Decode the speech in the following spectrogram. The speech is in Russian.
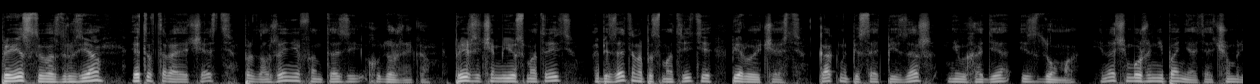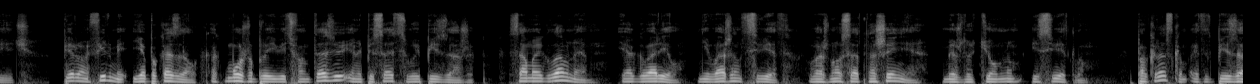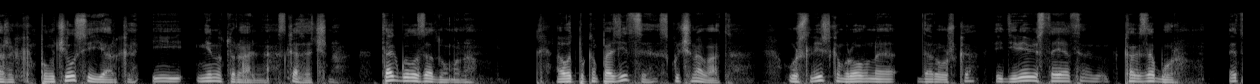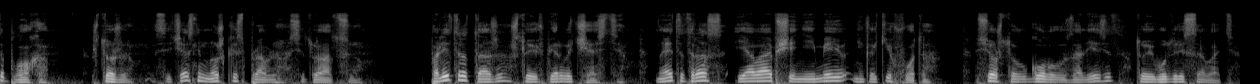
Приветствую вас, друзья! Это вторая часть продолжения фантазий художника. Прежде чем ее смотреть, обязательно посмотрите первую часть, как написать пейзаж, не выходя из дома. Иначе можно не понять, о чем речь. В первом фильме я показал, как можно проявить фантазию и написать свой пейзажик. Самое главное, я говорил, не важен цвет, важно соотношение между темным и светлым. По краскам этот пейзажик получился ярко и ненатурально, сказочно. Так было задумано. А вот по композиции скучновато. Уж слишком ровная дорожка, и деревья стоят э, как забор. Это плохо. Что же, сейчас немножко исправлю ситуацию. Палитра та же, что и в первой части. На этот раз я вообще не имею никаких фото. Все, что в голову залезет, то и буду рисовать.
